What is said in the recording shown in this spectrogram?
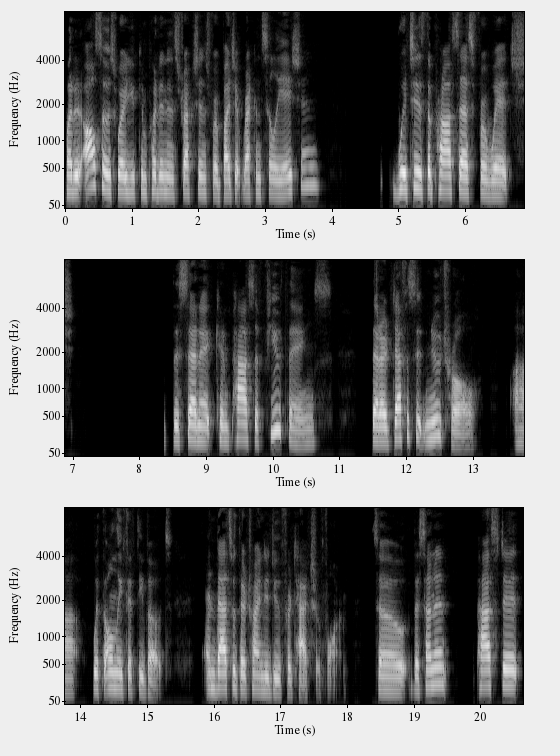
But it also is where you can put in instructions for budget reconciliation, which is the process for which the Senate can pass a few things that are deficit neutral uh, with only 50 votes. And that's what they're trying to do for tax reform. So the Senate passed it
